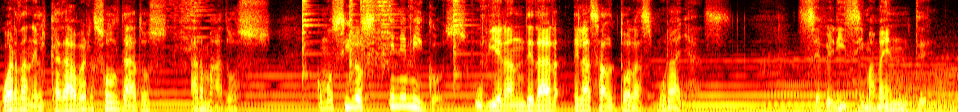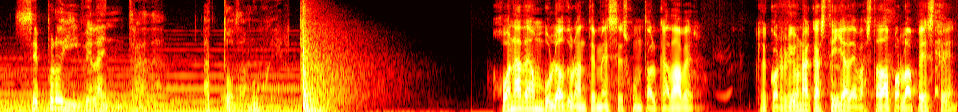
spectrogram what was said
guardan el cadáver soldados armados, como si los enemigos hubieran de dar el asalto a las murallas. Severísimamente se prohíbe la entrada a toda mujer. Juana deambuló durante meses junto al cadáver. Recorrió una Castilla devastada por la peste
